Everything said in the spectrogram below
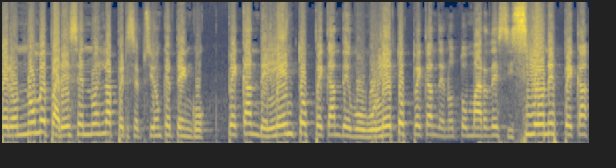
pero no me parece, no es la percepción que tengo pecan de lentos, pecan de boboletos, pecan de no tomar decisiones, pecan,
